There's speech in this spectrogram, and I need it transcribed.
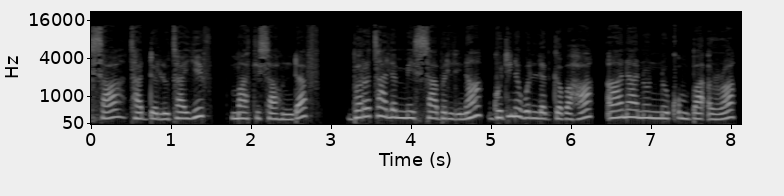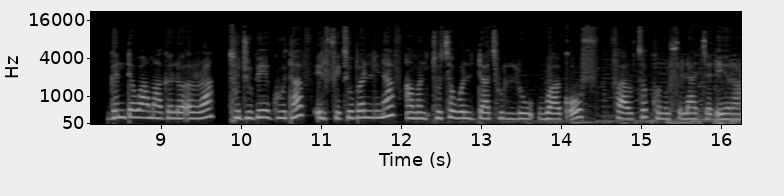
isaa Taaddaluu Taayyeef maatii isaa hundaaf barataa lammeessaa bal'inaa godina Wallagga Bahaa aanaa Noonnoo Qumbaa irraa ganda Waamaagaloo irraa tujubee guutaaf ilfituu bal'inaaf amantoota waldaa tulluu waaqoof faaru tokko nuuf filaa jedheera.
